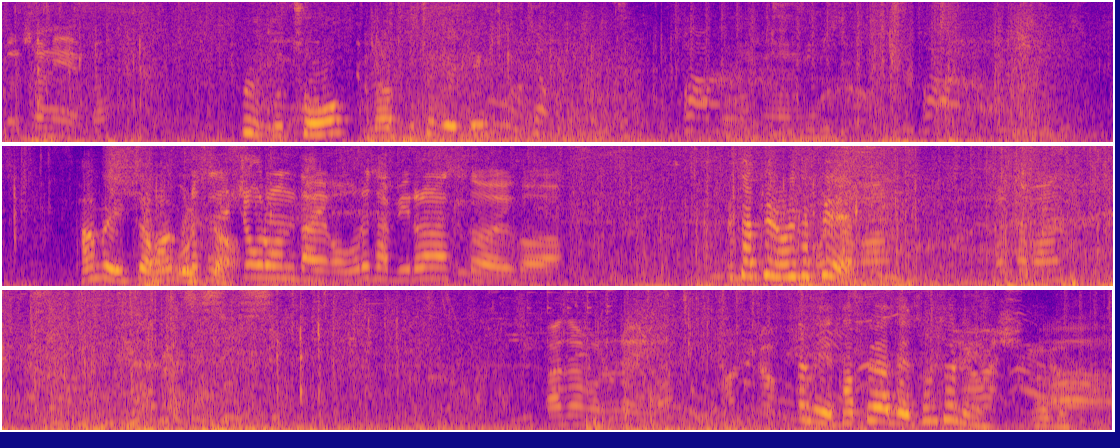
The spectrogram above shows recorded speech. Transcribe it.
천천히 해봐. 풀 9초 나 9초 게이팅 방금 있죠 방금 있죠 이쪽으로 온다 이거. 오래서 밀어놨어 이거. 울타필 울타필 잠깐만. 잠깐만. 빠져볼래 이거? 천천히 다 빼야 돼 천천히 아이고. 아,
